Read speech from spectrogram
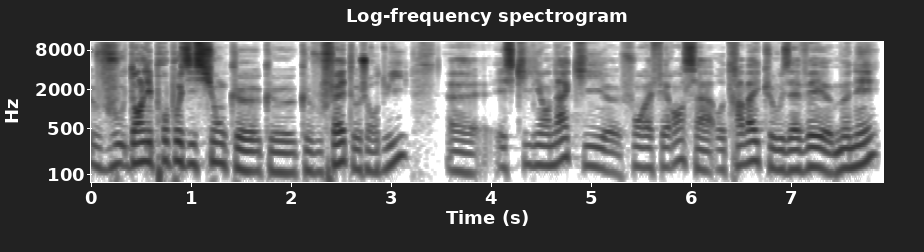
vous, dans les propositions que, que, vous faites aujourd'hui, euh, est-ce qu'il y en a qui font référence au travail que vous avez mené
